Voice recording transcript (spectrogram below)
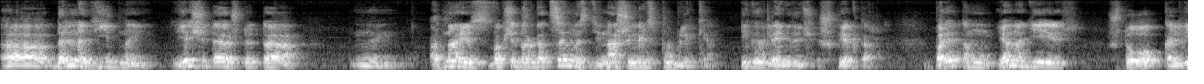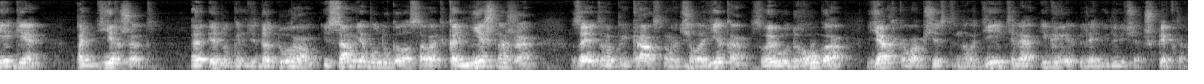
Э, дальновидный. Я считаю, что это одна из вообще драгоценностей нашей республики. Игорь Леонидович Шпектор. Поэтому я надеюсь, что коллеги поддержат э, эту кандидатуру. И сам я буду голосовать, конечно же, за этого прекрасного человека, своего друга, яркого общественного деятеля Игоря Леонидовича Шпектора.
